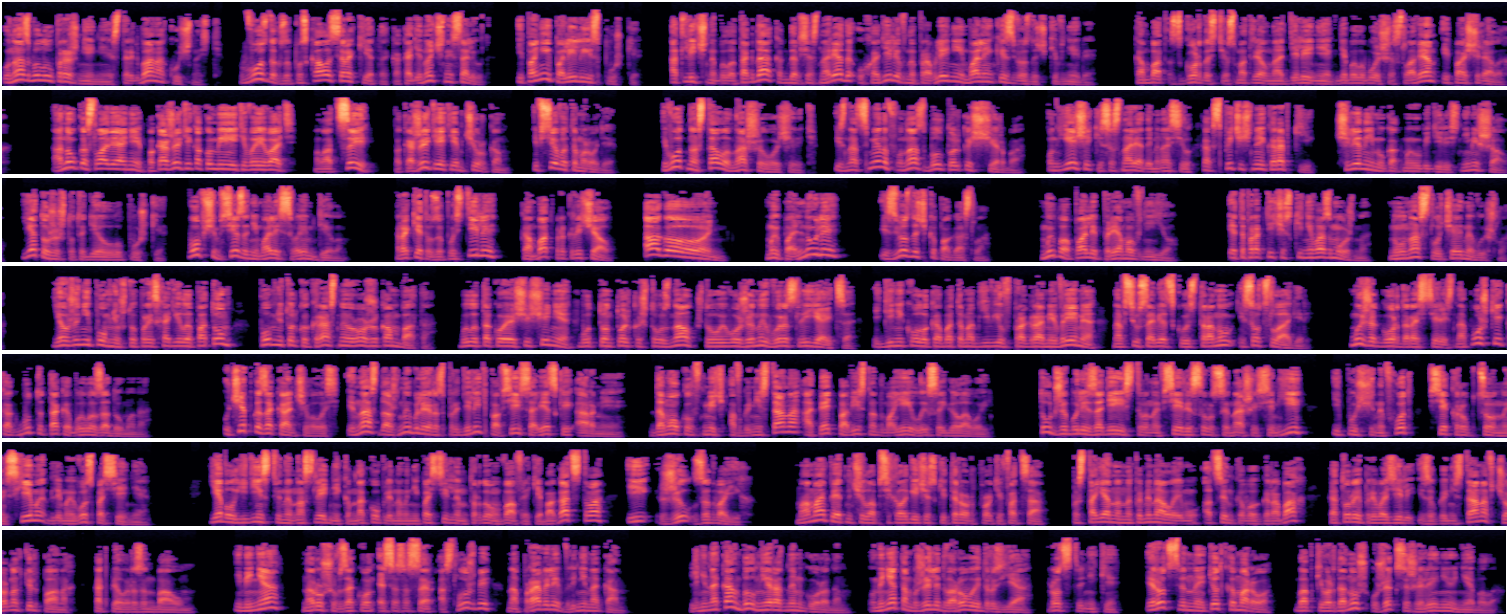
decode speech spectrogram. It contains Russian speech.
У нас было упражнение «Стрельба на кучность». В воздух запускалась ракета, как одиночный салют, и по ней полили из пушки. Отлично было тогда, когда все снаряды уходили в направлении маленькой звездочки в небе. Комбат с гордостью смотрел на отделение, где было больше славян, и поощрял их. «А ну-ка, славяне, покажите, как умеете воевать! Молодцы! Покажите этим чуркам!» И все в этом роде. И вот настала наша очередь. Из нацменов у нас был только Щерба. Он ящики со снарядами носил, как спичечные коробки. Член ему, как мы убедились, не мешал. Я тоже что-то делал у пушки. В общем, все занимались своим делом. Ракету запустили, комбат прокричал «Огонь!». Мы пальнули, и звездочка погасла. Мы попали прямо в нее. Это практически невозможно, но у нас случайно вышло. Я уже не помню, что происходило потом, помню только красную рожу комбата. Было такое ощущение, будто он только что узнал, что у его жены выросли яйца, и гинеколог об этом объявил в программе «Время» на всю советскую страну и соцлагерь. Мы же гордо расселись на пушке, как будто так и было задумано. Учебка заканчивалась, и нас должны были распределить по всей советской армии. Дамоклов меч Афганистана опять повис над моей лысой головой. Тут же были задействованы все ресурсы нашей семьи и пущены в ход все коррупционные схемы для моего спасения. Я был единственным наследником накопленного непосильным трудом в Африке богатства и жил за двоих. Мама опять начала психологический террор против отца, постоянно напоминала ему о цинковых гробах, которые привозили из Афганистана в черных тюльпанах, как пел Розенбаум. И меня, нарушив закон СССР о службе, направили в Ленинакан. Ленинакан был мне родным городом. У меня там жили дворовые друзья, родственники и родственная тетка Моро, бабки Вардануш уже, к сожалению, не было.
